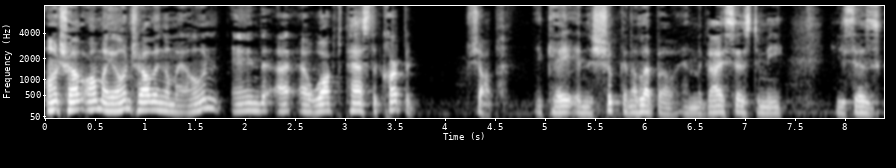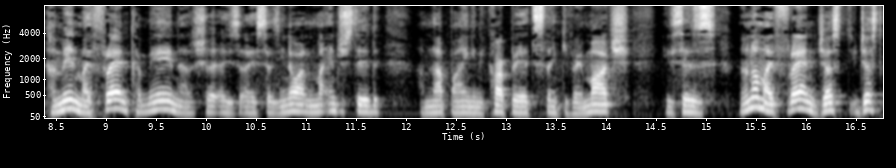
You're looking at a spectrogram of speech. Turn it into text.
on travel on my own, traveling on my own, and I, I, walked past the carpet shop, okay, in the shuk in Aleppo, and the guy says to me, he says, "Come in, my friend, come in." I, says, "You know what? I'm not interested. I'm not buying any carpets. Thank you very much." He says, "No, no, my friend, just just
